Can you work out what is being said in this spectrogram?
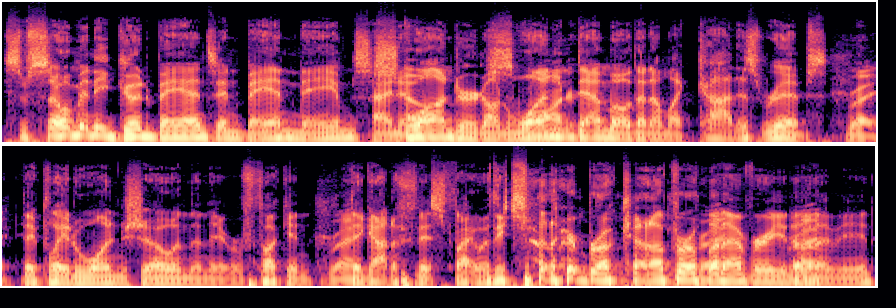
So, so many good bands and band names squandered on one demo that I'm like, God, this rips. Right. They played one show and then they were fucking, Right. they got in a fist fight with each other and broke up or whatever. You know what I mean?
